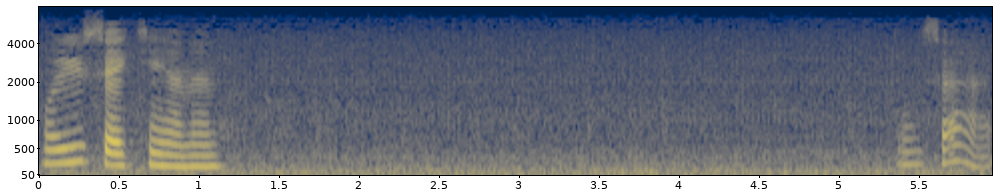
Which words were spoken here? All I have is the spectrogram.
What do you say, Cannon? What's that?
